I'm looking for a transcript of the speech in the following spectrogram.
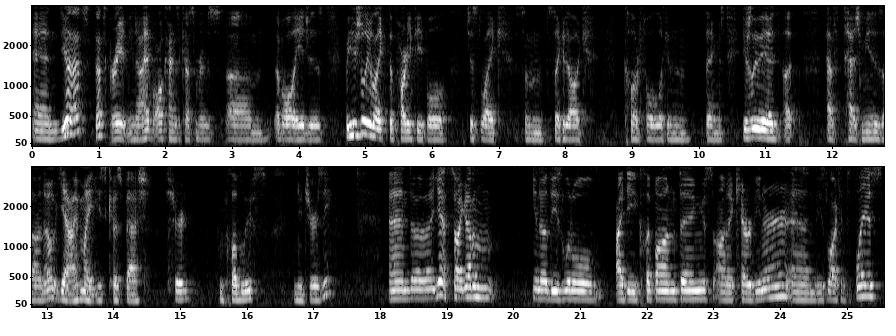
And yeah, that's that's great. You know, I have all kinds of customers um, of all ages, but usually like the party people just like some psychedelic, colorful looking things. Usually they uh, have pashminas on. Oh yeah, I have my East Coast Bash shirt from Club Loose, New Jersey. And uh, yeah, so I got them, you know, these little ID clip-on things on a carabiner and these lock into place,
